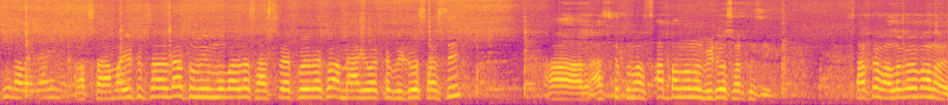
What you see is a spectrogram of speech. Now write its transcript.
জি না ভাই জানি না। আচ্ছা আমার ইউটিউব চ্যানেলটা তুমি মোবাইলটা সাবস্ক্রাইব করে রাখো আমি আগেও একটা ভিডিও ছাড়ছি। আর আজকে তোমার চাপ বানানোর ভিডিও ছাড়তেছি। চাপটা ভালো করে বানাও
